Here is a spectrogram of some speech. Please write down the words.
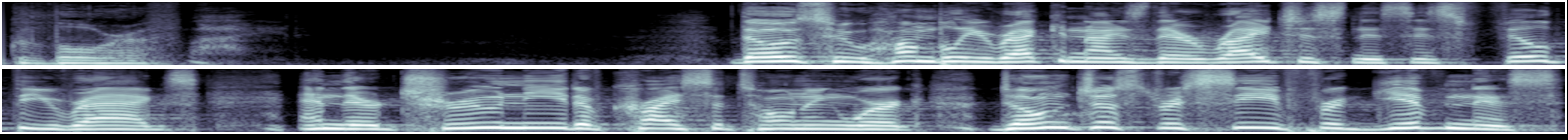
glorified. Those who humbly recognize their righteousness is filthy rags and their true need of Christ's atoning work don't just receive forgiveness,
